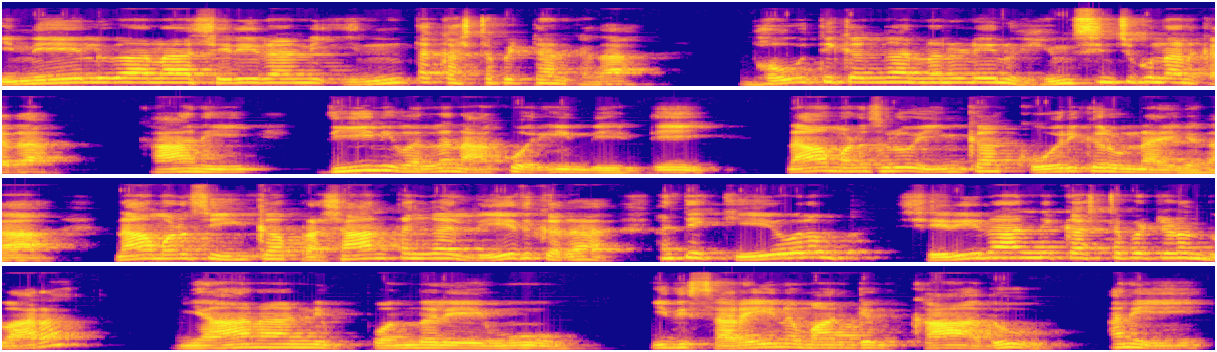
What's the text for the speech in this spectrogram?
ఇన్నేళ్ళుగా నా శరీరాన్ని ఇంత కష్టపెట్టాను కదా. భౌతికంగా నన్ను నేను హింసించుకున్నాను కదా. కానీ దీనివల్ల నాకు ఒరిగింది ఏంటి నా మనసులో ఇంకా కోరికలు ఉన్నాయి కదా. నా మనసు ఇంకా ప్రశాంతంగా లేదు కదా. అంటే కేవలం శరీరాన్ని కష్టపెట్టడం ద్వారా జ్ఞానాన్ని పొందలేము. ఇది సరైన మార్గం కాదు అని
